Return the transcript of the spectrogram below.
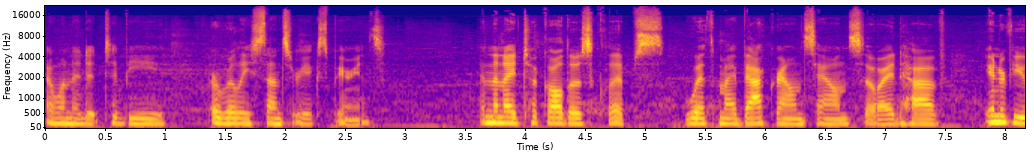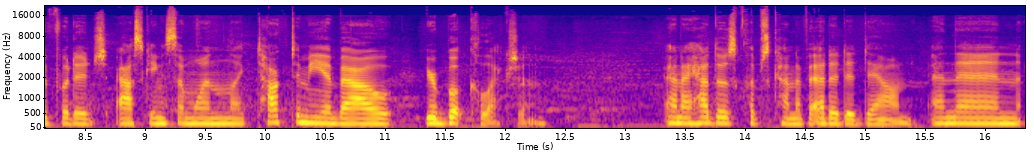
I wanted it to be a really sensory experience. And then I took all those clips with my background sounds. So I'd have interview footage asking someone, like, talk to me about your book collection. And I had those clips kind of edited down. And then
